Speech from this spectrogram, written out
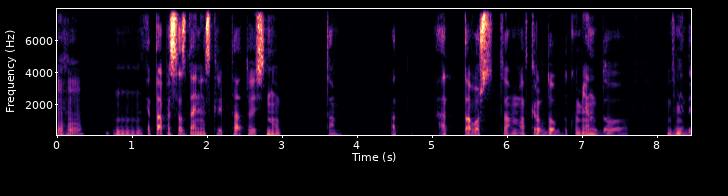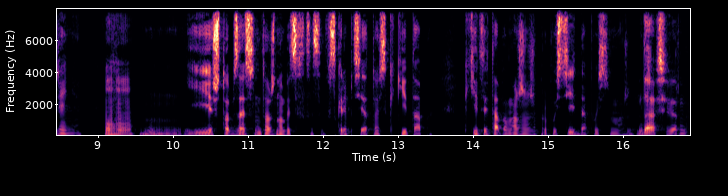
Угу. Этапы создания скрипта, то есть, ну, там, от, от того, что там открыл док документ до внедрения. Угу. И что обязательно должно быть в, в скрипте, то есть какие этапы. Какие-то этапы можно же пропустить, допустим, может быть. Да, все верно.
